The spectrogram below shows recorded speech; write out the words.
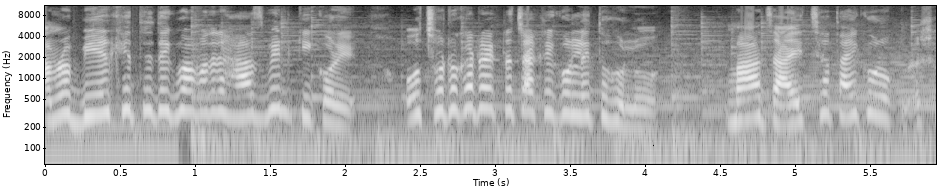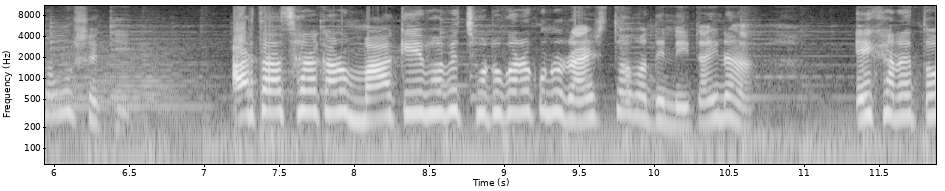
আমরা বিয়ের ক্ষেত্রে দেখব আমাদের হাজবেন্ড কি করে। ও ছোটখাটো একটা চাকরি করলে তো হলো। মা যা ইচ্ছা তাই করুক না, সমস্যা কি? আর তাছাড়া কারও মাকে এভাবে ছোট করার কোনো রাইটস তো আমাদের নেই, তাই না? এখানে তো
